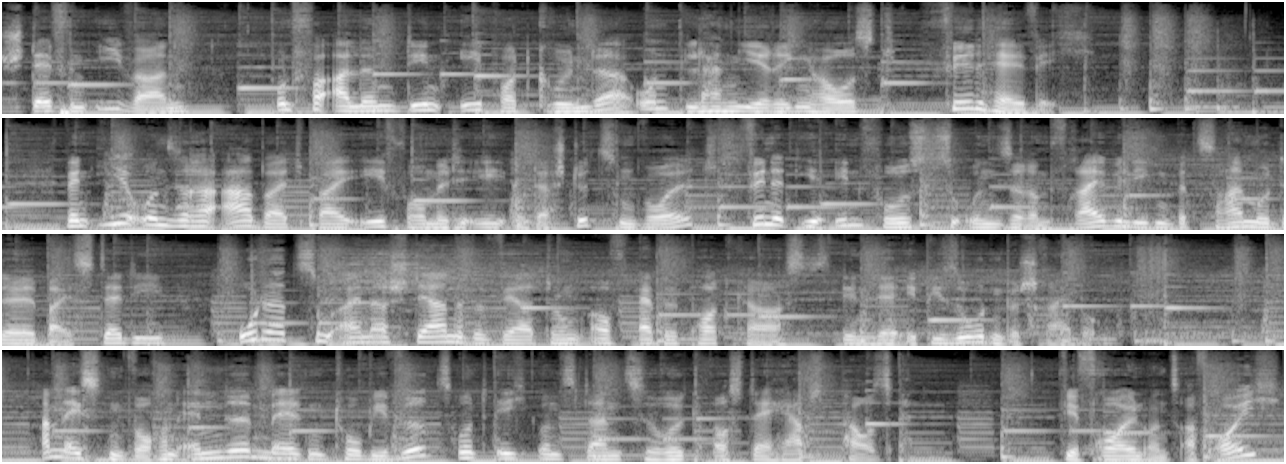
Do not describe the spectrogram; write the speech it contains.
Steffen Iwan und vor allem den E-Pod-Gründer und langjährigen Host Phil Hellwig. Wenn ihr unsere Arbeit bei eformel.de unterstützen wollt, findet ihr Infos zu unserem freiwilligen Bezahlmodell bei Steady oder zu einer Sternebewertung auf Apple Podcasts in der Episodenbeschreibung. Am nächsten Wochenende melden Tobi Wirz und ich uns dann zurück aus der Herbstpause. Wir freuen uns auf euch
